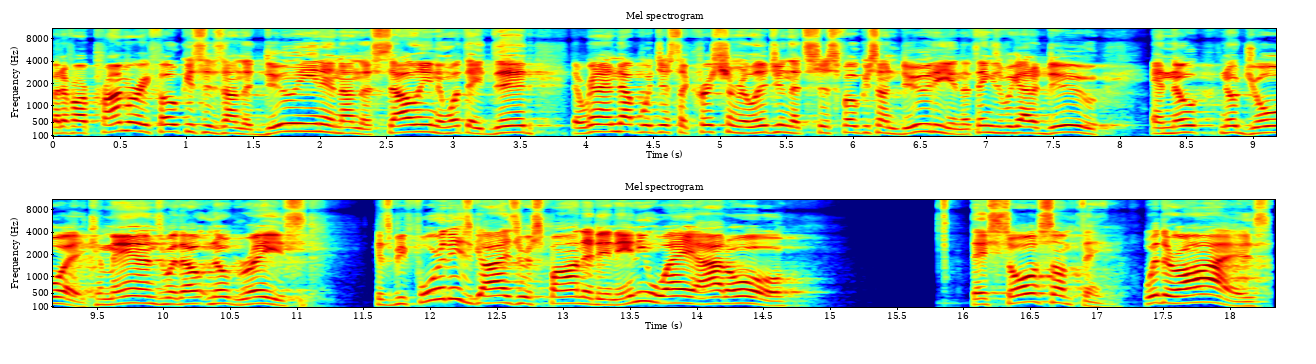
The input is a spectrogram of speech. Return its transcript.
But if our primary focus is on the doing and on the selling and what they did, then we're going to end up with just a Christian religion that's just focused on duty and the things we got to do and no, no joy, commands without no grace. Because before these guys responded in any way at all, they saw something with their eyes.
